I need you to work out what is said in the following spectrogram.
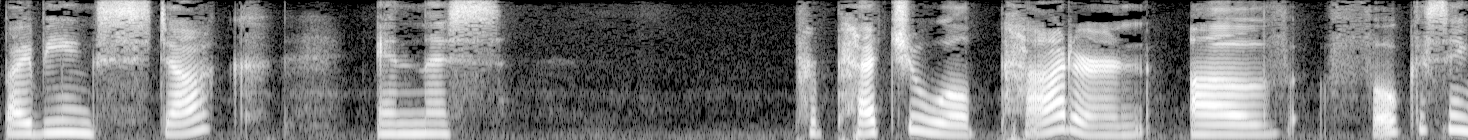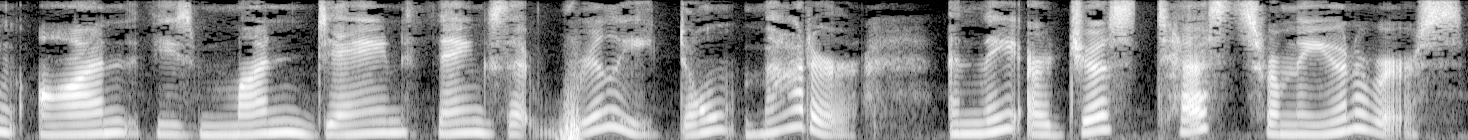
by being stuck in this perpetual pattern of focusing on these mundane things that really don't matter and they are just tests from the universe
